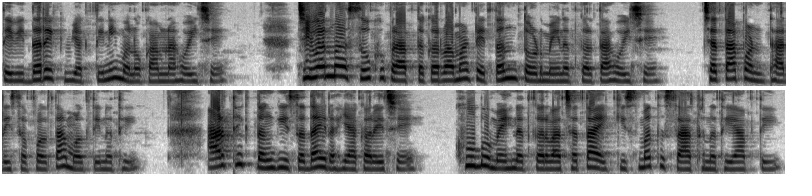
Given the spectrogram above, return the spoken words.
તેવી દરેક વ્યક્તિની મનોકામના હોય છે. જીવનમાં સુખ પ્રાપ્ત કરવા માટે તનતોડ મહેનત કરતા હોય છે. છતાં પણ ધારી સફળતા મળતી નથી. આર્થિક તંગી સદાય રહ્યા કરે છે. ખૂબ મહેનત કરવા છતાંય કિસ્મત સાથ નથી આપતી.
